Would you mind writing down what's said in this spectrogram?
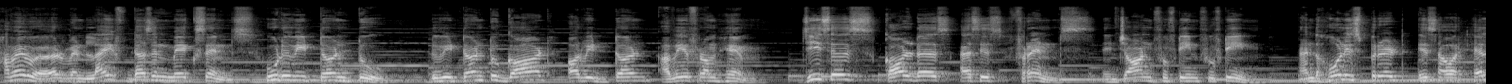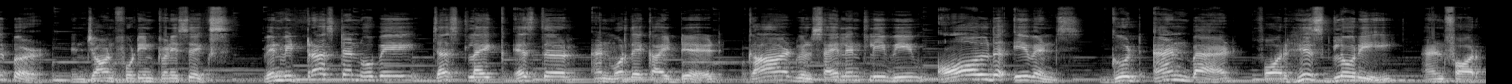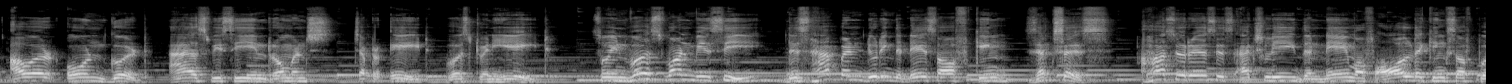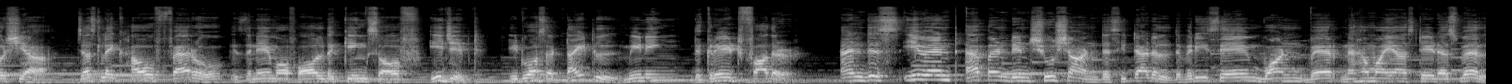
However, when life doesn't make sense, who do we turn to? Do we turn to God or we turn away from Him? Jesus called us as His friends in John 15 15, and the Holy Spirit is our helper in John 14 26. When we trust and obey, just like Esther and Mordecai did, God will silently weave all the events, good and bad, for His glory and for our own good, as we see in Romans chapter 8, verse 28. So, in verse 1, we see this happened during the days of King Xerxes. Ahasuerus is actually the name of all the kings of Persia, just like how Pharaoh is the name of all the kings of Egypt. It was a title meaning the great father. And this event happened in Shushan, the citadel, the very same one where Nehemiah stayed as well.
